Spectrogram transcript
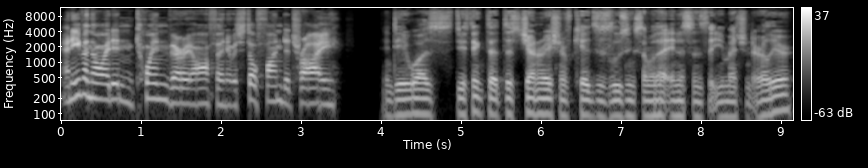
And even though I didn't twin very often, it was still fun to try. Indeed, it was. Do you think that this generation of kids is losing some of that innocence that you mentioned earlier?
